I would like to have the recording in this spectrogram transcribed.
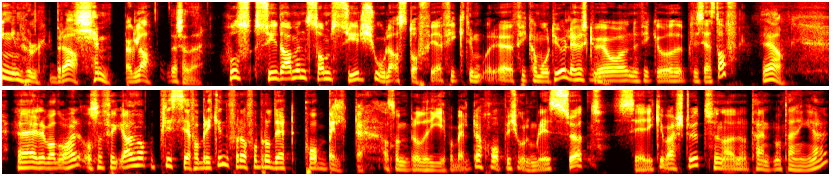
Ingen hull. Bra. Kjempeglad. Det skjønner jeg. Hos sydamen som syr kjole av stoffet jeg fikk, til, eh, fikk av mor til jul. Det husker vi jo, hun fikk jo plissé-stoff. Ja. Eh, eller hva det var. Og så fikk, ja, hun var på plissé-fabrikken for å få brodert på beltet. Altså broderiet på beltet. Håper kjolen blir søt. Ser ikke verst ut. Hun har tegnet noen tegninger her.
